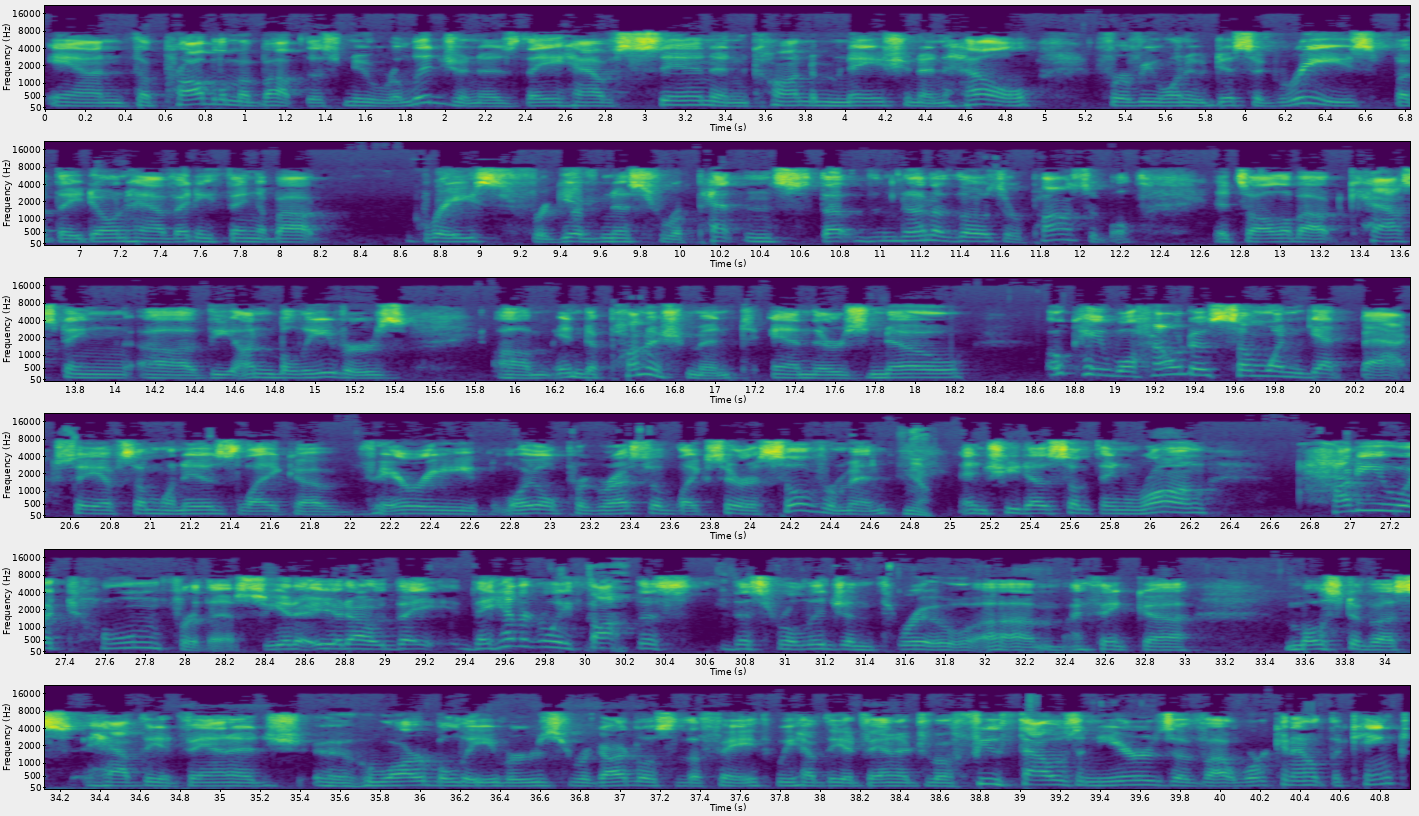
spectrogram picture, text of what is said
And the problem about this new religion is they have sin and condemnation and hell for everyone who disagrees, but they don't have anything about grace, forgiveness, repentance. That, none of those are possible. It's all about casting uh, the unbelievers um, into punishment, and there's no okay, well, how does someone get back? Say, if someone is like a very loyal progressive like Sarah Silverman, Yeah. and she does something wrong. How do you atone for this? You know, you know, they they haven't really thought this this religion through. Um, I think uh, most of us have the advantage, uh, who are believers, regardless of the faith. We have the advantage of a few thousand years of uh, working out the kinks.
